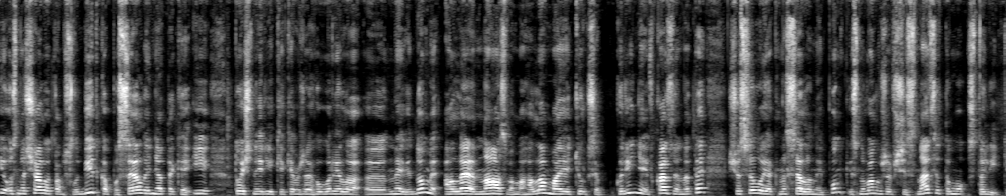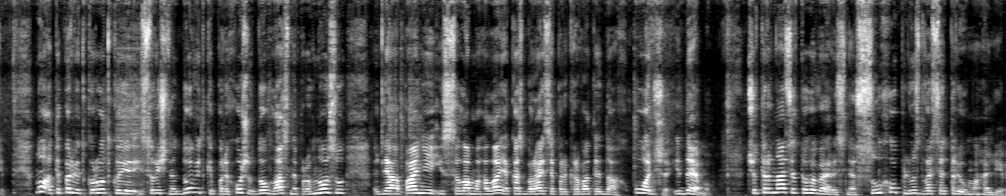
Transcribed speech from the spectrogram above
і означало там слобідка, поселення таке. І точний рік, як я вже говорила, е, невідомий, але назва Магала має тюркське коріння і вказує на те, що село як населений пункт існувало вже в 16 столітті. Ну а тепер від короткої історичної довідки переходжу до власне прогнозу для пані із села Магала, яка збирається перекривати дах. Отже, ідемо. 14 вересня сухо плюс 23 у Магалі.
